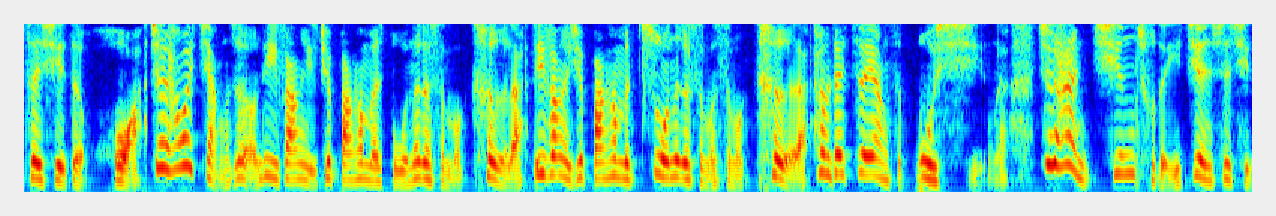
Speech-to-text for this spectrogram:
这些的话，就是他会讲这种立方爷去帮他们补那个什么课啦，丽芳爷去帮他们做那个什么什么课啦，他们再这样子不行了，就是他很。清楚的一件事情，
